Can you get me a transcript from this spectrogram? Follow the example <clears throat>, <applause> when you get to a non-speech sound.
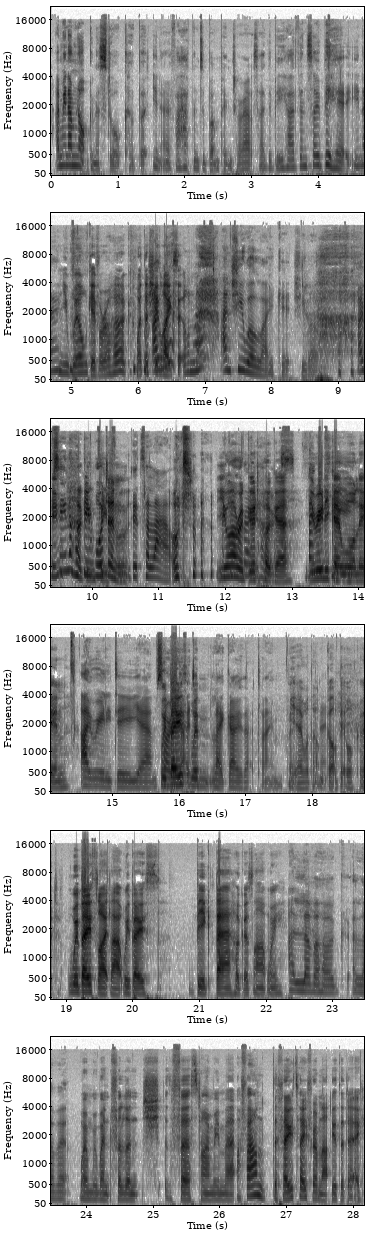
I mean, I'm not going to stalk her, but you know, if I happen to bump into her outside the beehive, then so be it. You know, And you will give her a hug, whether she <laughs> likes it or not. and she will like it. She will. <laughs> I've Who- seen her hugging who people. wouldn't? It's allowed. <laughs> You are a good great hugger. hugs. You Thank really go all in. I really do. Yeah, I'm We both- that I didn't let go that time. but, Yeah, well, that no. got a bit awkward. We're both like that. We're both big bear huggers, aren't we? I love a hug. I love it. When we went for lunch the first time we met, I found the photo from that the other day.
